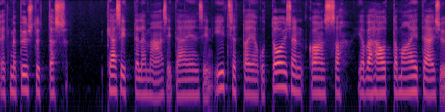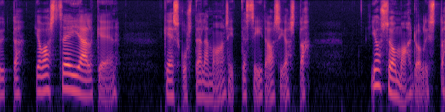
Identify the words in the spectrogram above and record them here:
että me pystyttäisiin käsittelemään sitä ensin itse tai jonkun toisen kanssa ja vähän ottamaan etäisyyttä ja vasta sen jälkeen keskustelemaan sitten siitä asiasta, jos se on mahdollista,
